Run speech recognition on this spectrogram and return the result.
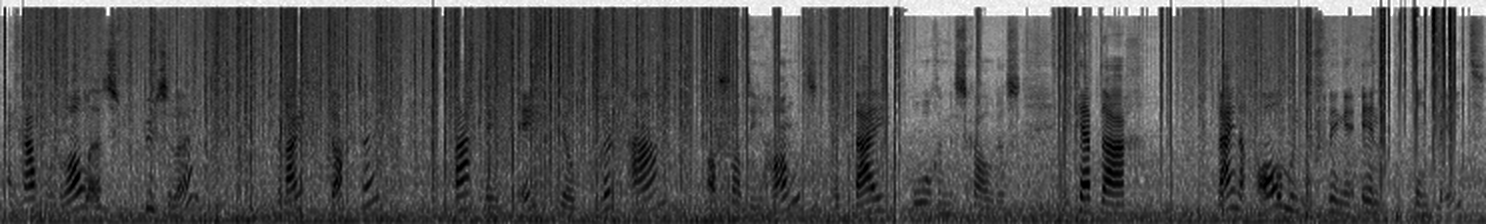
En ga vooral eens puzzelen vanuit de gedachte, het paard neemt evenveel druk aan als dat hij hangt bij horende schouders. Ik heb daar bijna al mijn oefeningen in ontleed.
